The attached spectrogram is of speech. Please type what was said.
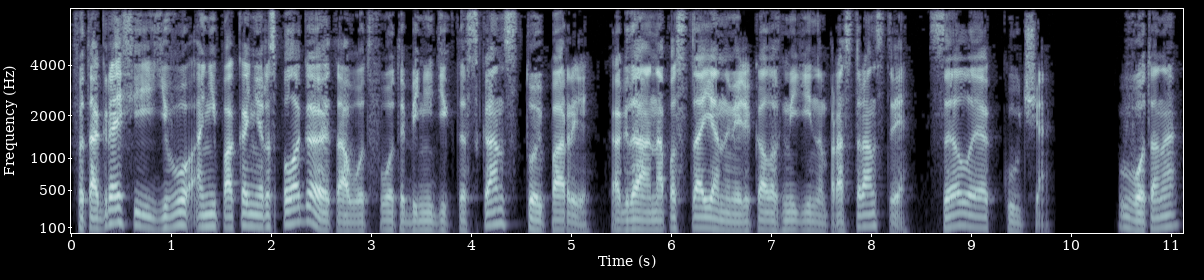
Фотографии его они пока не располагают, а вот фото Бенедикта Сканс той поры, когда она постоянно мелькала в медийном пространстве, целая куча. Вот она.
